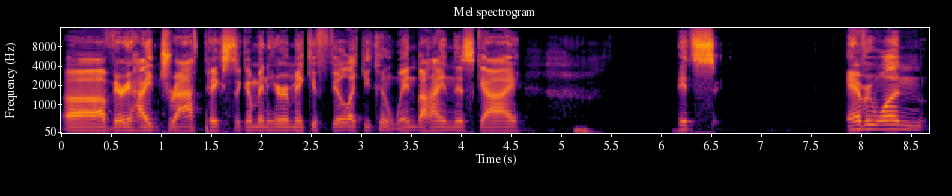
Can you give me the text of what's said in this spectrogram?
uh, very high draft picks to come in here and make you feel like you can win behind this guy. It's everyone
